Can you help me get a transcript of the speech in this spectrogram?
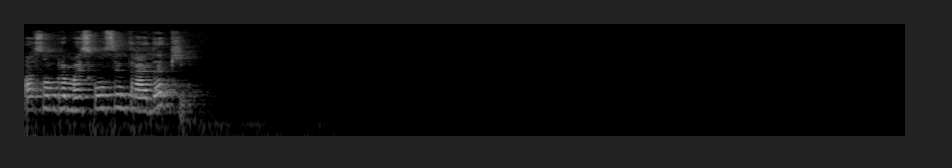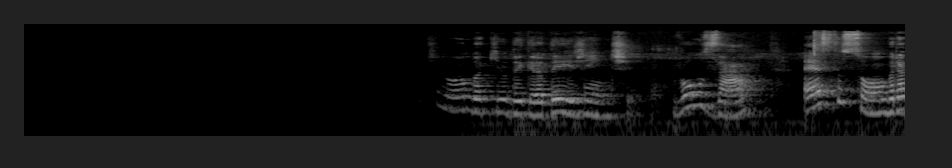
a sombra mais concentrada aqui. Continuando aqui o degradê, gente, vou usar esta sombra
